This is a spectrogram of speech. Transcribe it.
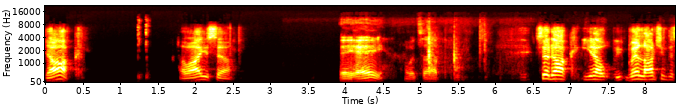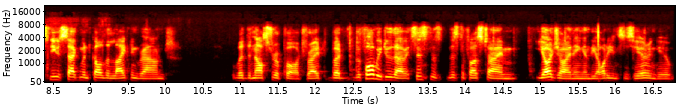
Doc, how are you, sir? Hey, hey. What's up? So, Doc, you know, we're launching this new segment called the Lightning Round with the Nostr report, right? But before we do that, since this, this is the first time you're joining and the audience is hearing you,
